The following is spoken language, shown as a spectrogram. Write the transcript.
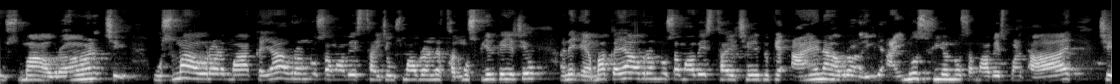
ઉષ્મા આવરણ છે. ઉષ્મા આવરણમાં કયા આવરણનો સમાવેશ થાય છે? ઉષ્મા આવરણને થર્મોસ્ફિયર કહીએ છીએ. અને એમાં કયા આવરણનો સમાવેશ થાય છે? તો કે આયન આવરણ, એટલે આઇનોસ્ફિયરનો સમાવેશ પણ થાય છે.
